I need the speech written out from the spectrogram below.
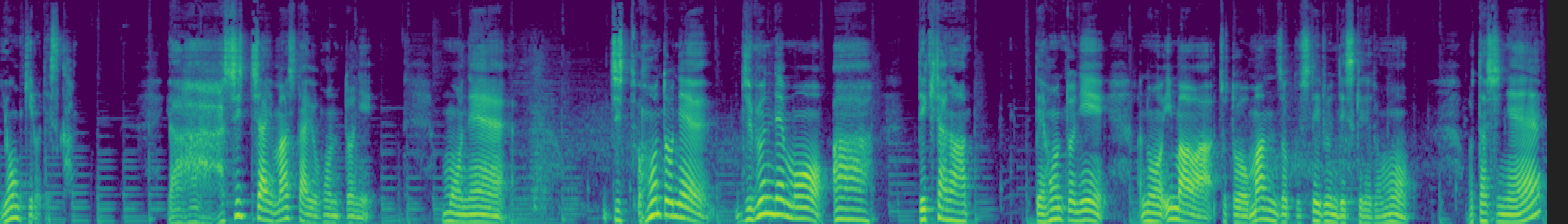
4キロですか。いやー、走っちゃいましたよ、本当に。もうね、じ、本当ね、自分でも、ああ、できたなって、本当に、あの、今はちょっと満足してるんですけれども、私ね、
